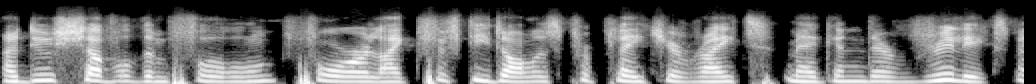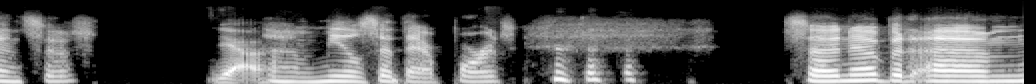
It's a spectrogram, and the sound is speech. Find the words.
I do shovel them full for like $50 per plate. You're right, Megan. They're really expensive. Yeah. Um, meals at the airport. so, no, but um,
